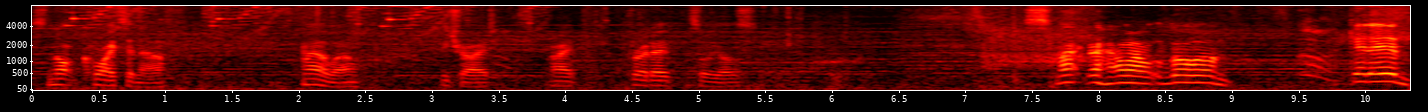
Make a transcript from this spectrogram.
It's not quite enough. Oh well. We tried. Right, Frodo, it's all yours. Smack the hell out of Gollum! Get him!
